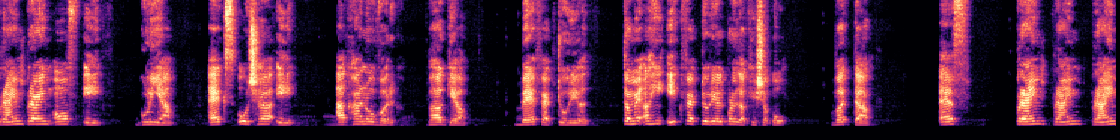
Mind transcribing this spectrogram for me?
prime prime of A ગુણ્યા એક્સ ઓછા એ આખાનો વર્ગ ભાગ્યા બે ફેક્ટોરિયલ તમે અહીં એક ફેક્ટોરિયલ પણ લખી શકો. વત્તા F prime prime prime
